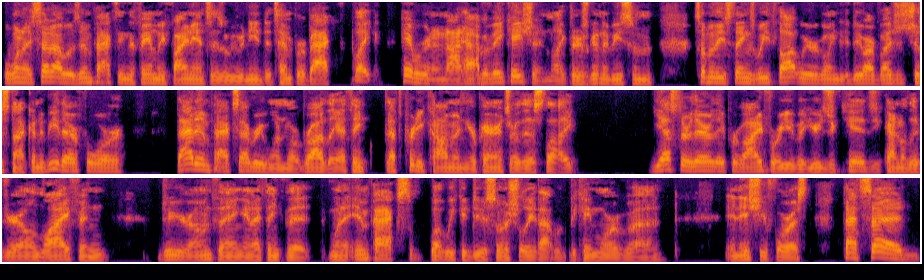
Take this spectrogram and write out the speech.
But when I said I was impacting the family finances, we would need to temper back like, hey, we're going to not have a vacation. Like there's going to be some some of these things we thought we were going to do. Our budget's just not going to be there for that impacts everyone more broadly. I think that's pretty common. Your parents are this like, yes, they're there, they provide for you, but you're your kids, you kind of live your own life and do your own thing. And I think that when it impacts what we could do socially, that would become more of a, an issue for us. That said,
